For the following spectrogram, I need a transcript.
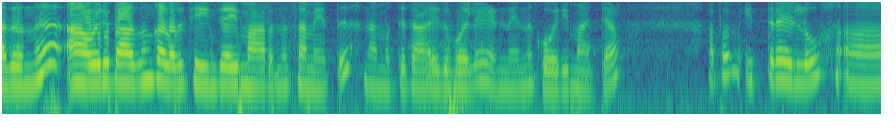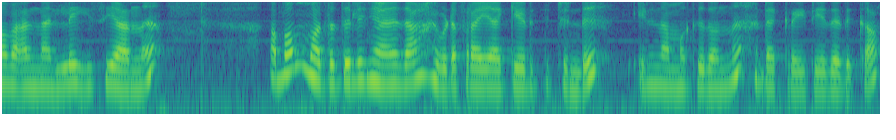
അതൊന്ന് ആ ഒരു ഭാഗം കളർ ചേഞ്ചായി മാറുന്ന സമയത്ത് നമുക്കിതാ ഇതുപോലെ എണ്ണയിൽ നിന്ന് കോരി മാറ്റാം. അപ്പം ഇത്രയേ ഉള്ളൂ നല്ല ഈസിയാണ് അപ്പം മൊത്തത്തിൽ ഞാനിതാ ഇവിടെ ഫ്രൈ ആക്കി എടുത്തിട്ടുണ്ട്. ഇനി നമുക്കിതൊന്ന് ഡെക്കറേറ്റ് ചെയ്തെടുക്കാം.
